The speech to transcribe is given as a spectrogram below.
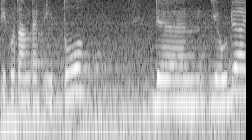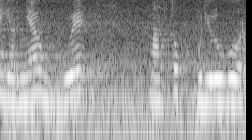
ikutan tes itu dan ya udah akhirnya gue masuk budi luhur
